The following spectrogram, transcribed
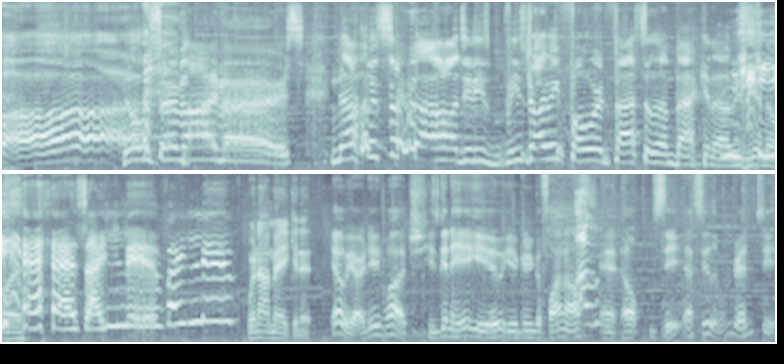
Uh, No survivors. No survivors. Oh, dude, he's he's driving forward faster than I'm backing up. He's getting away. Yes, I live. I live. We're not making it. yeah, we are, dude. Watch. He's gonna hit you. You're gonna go flying off. And oh, see, I see. We're good. See,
